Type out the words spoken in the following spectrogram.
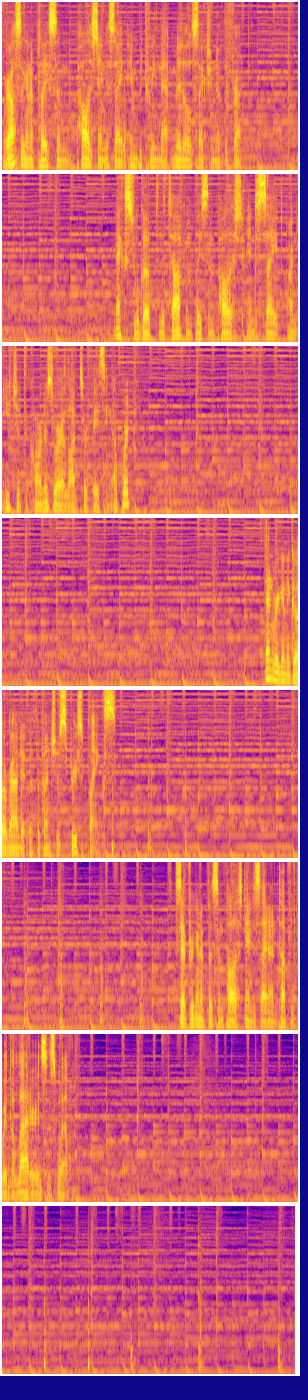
We're also going to place some polished andesite in between that middle section of the front. Next, we'll go up to the top and place some polished andesite on each of the corners where our logs are facing upward. Then we're going to go around it with a bunch of spruce planks. Except we're going to put some polished andesite on top of where the ladder is as well.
